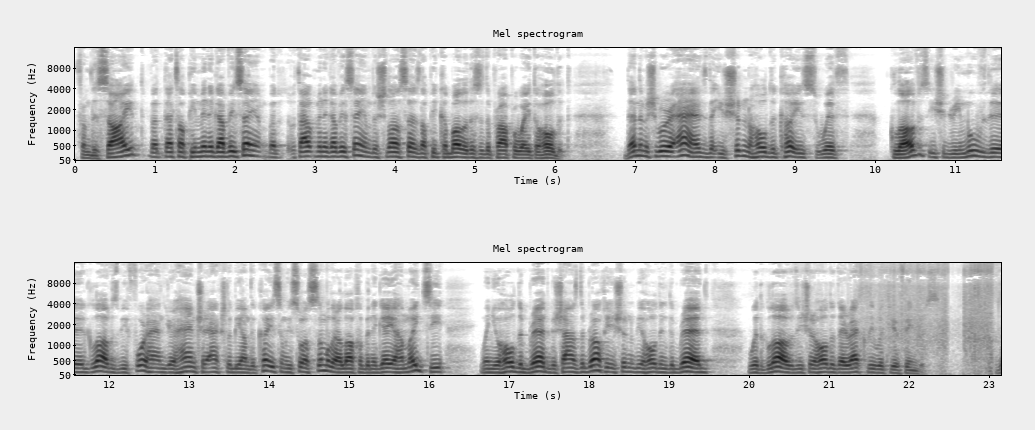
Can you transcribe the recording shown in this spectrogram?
from the side, but that's al pi minig But without minig the shlah says al pi Kabbalah, this is the proper way to hold it. Then the Mishmura adds that you shouldn't hold the kais with gloves, you should remove the gloves beforehand. Your hand should actually be on the kais. And we saw a similar halacha b'negeya hamaitzi. When you hold the bread b'shaz the bracha, you shouldn't be holding the bread with gloves. You should hold it directly with your fingers. This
